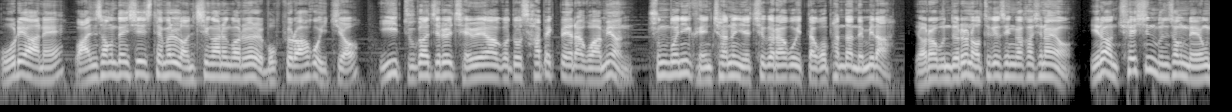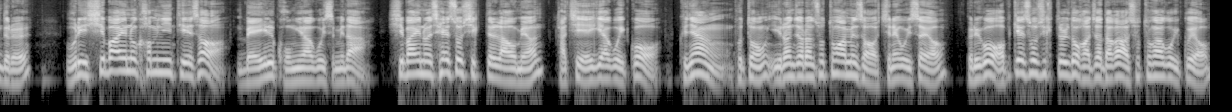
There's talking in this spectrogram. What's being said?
올해 안에 완성된 시스템을 런칭하는 것을 목표로 하고 있죠. 이 두 가지를 제외하고도 400배라고 하면 충분히 괜찮은 예측을 하고 있다고 판단됩니다. 여러분들은 어떻게 생각하시나요? 이런 최신 분석 내용들을 우리 시바이누 커뮤니티에서 매일 공유하고 있습니다. 시바이누 새 소식들 나오면 같이 얘기하고 있고 그냥 보통 이런저런 소통하면서 지내고 있어요. 그리고 업계 소식들도 가져다가 소통하고 있고요.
